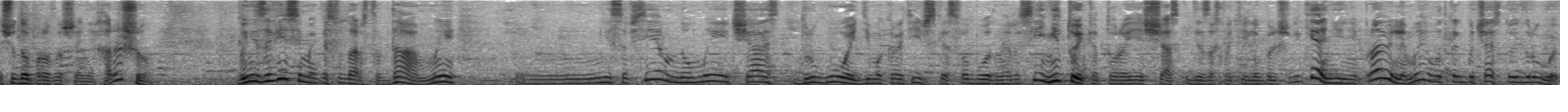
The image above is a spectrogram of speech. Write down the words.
Еще до провозглашения. Хорошо. Вы независимое государство? Да, мы не совсем, но мы часть другой демократической свободной России, не той, которая есть сейчас, где захватили большевики, они неправильные, мы вот как бы часть той другой.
